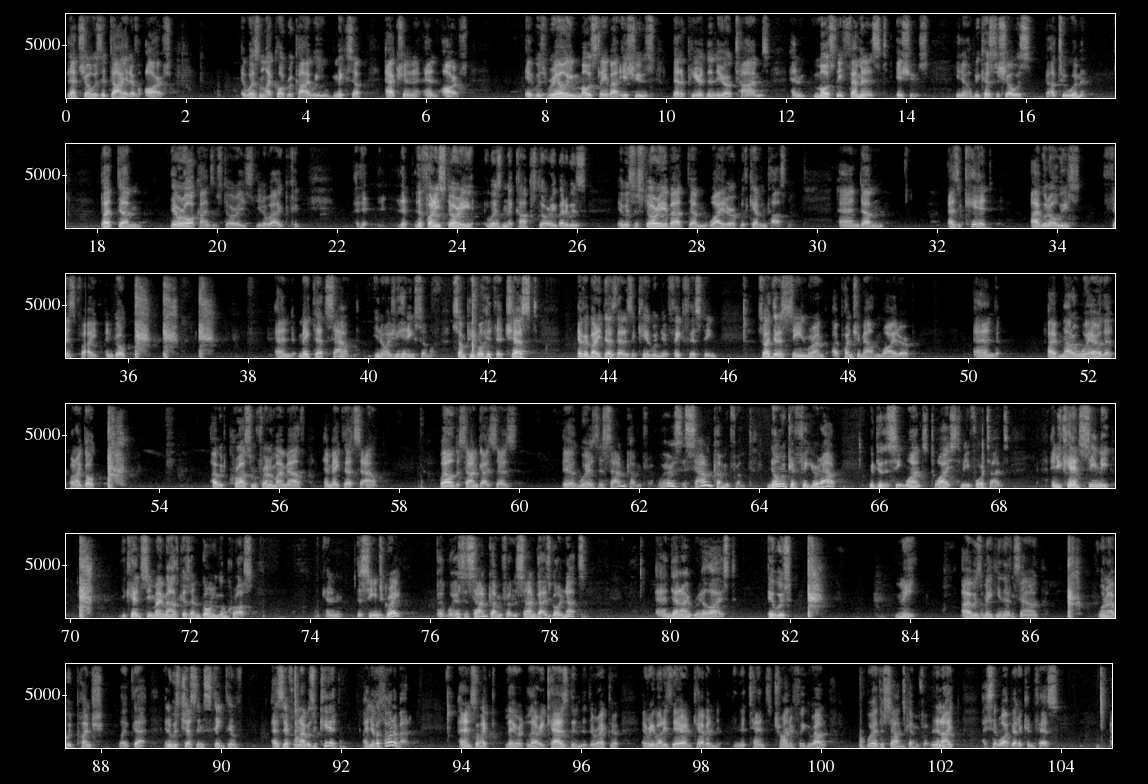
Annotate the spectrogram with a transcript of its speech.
that show was a diet of art. It wasn't like Cobra Kai where you mix up action and art. It was really mostly about issues that appeared in the New York Times and mostly feminist issues, you know, because the show was about two women. But um, there were all kinds of stories, you know. I could. The, the, funny story wasn't a cop story, but it was it was a story about um, Wyatt Earp with Kevin Costner. And um, as a kid, I would always fist fight and go and make that sound, you know, as you're hitting someone. Some people hit their chest. Everybody does that as a kid when you're fake fisting. So I did a scene where I'm, I punch him out in Wyatt Earp, and I'm not aware that when I go, I would cross in front of my mouth and make that sound. Well, the sound guy says, there, where's the sound coming from? Where is the sound coming from? No one can figure it out. We do the scene once, twice, three, four times. And you can't see me. You can't see my mouth because I'm going across. And the scene's great. But where's the sound coming from? The sound guy's going nuts. And then I realized it was me. I was making that sound when I would punch like that. And it was just instinctive as if when I was a kid. I never thought about it. And so like Larry Kasdan, the director, everybody's there and Kevin in the tent trying to figure out where the sound's coming from. And then I, I said, well, I better confess.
